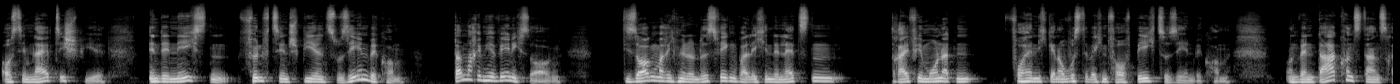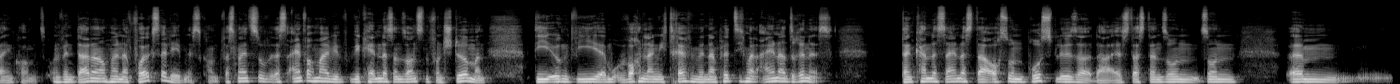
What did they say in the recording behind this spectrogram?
aus dem Leipzig-Spiel in den nächsten 15 Spielen zu sehen bekommen, dann mache ich mir wenig Sorgen. Die Sorgen mache ich mir nur deswegen, weil ich in den letzten drei, vier Monaten vorher nicht genau wusste, welchen VfB ich zu sehen bekomme. Und wenn da Konstanz reinkommt und wenn da dann auch mal ein Erfolgserlebnis kommt, was meinst du, das einfach mal, wir, wir kennen das ansonsten von Stürmern, die irgendwie ähm, wochenlang nicht treffen, wenn dann plötzlich mal einer drin ist, dann kann das sein, dass da auch so ein Brustlöser da ist, dass dann so ein, so ein ähm,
